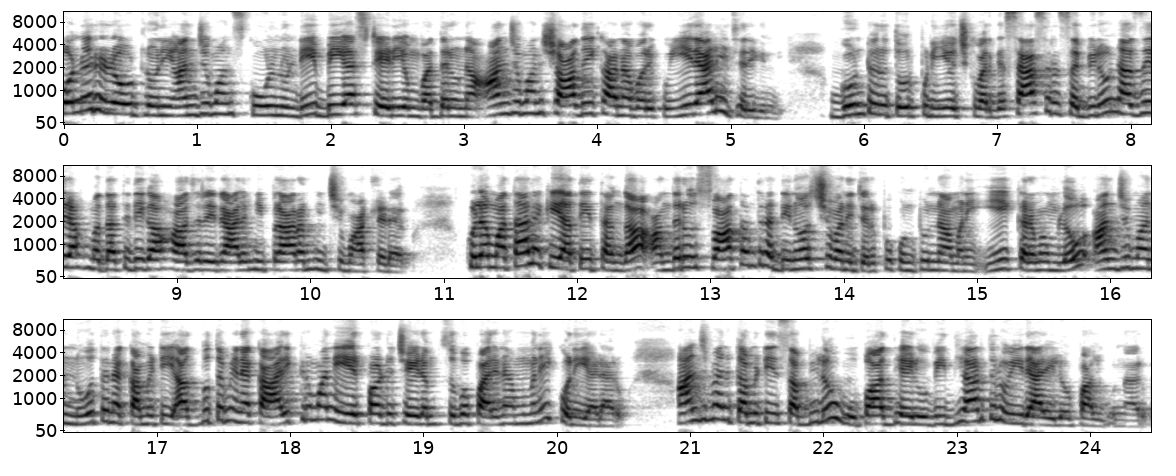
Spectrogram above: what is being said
పొన్నూరు రోడ్లోని అంజుమన్ స్కూల్ నుండి బిఆర్ స్టేడియం వద్దనున్న అంజుమన్ షాదీఖానా వరకు ఈ ర్యాలీ జరిగింది. గుంటూరు తూర్పు నియోజకవర్గ శాసనసభ్యులు నజీర్ అహ్మద్ అతిథిగా హాజరై ర్యాలీని ప్రారంభించి మాట్లాడారు. కుల మతాలకి అతీతంగా అందరూ స్వాతంత్ర దినోత్సవాన్ని జరుపుకుంటున్నామని ఈ క్రమంలో అంజుమన్ నూతన కమిటీ అద్భుతమైన కార్యక్రమాన్ని ఏర్పాటు చేయడం శుభ పరిణామమని కొనియాడారు. అంజుమన్ కమిటీ సభ్యులు ఉపాధ్యాయులు విద్యార్థులు ఈ ర్యాలీలో పాల్గొన్నారు.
